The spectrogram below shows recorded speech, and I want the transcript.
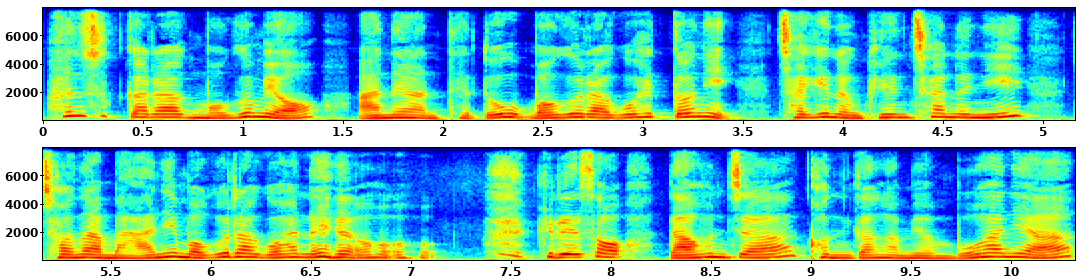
한 숟가락 먹으며 아내한테도 먹으라고 했더니 자기는 괜찮으니 저나 많이 먹으라고 하네요. 그래서 나 혼자 건강하면 뭐하냐,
